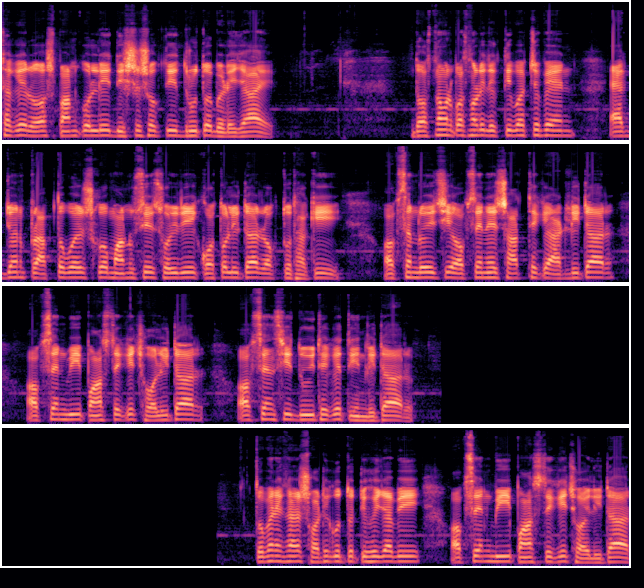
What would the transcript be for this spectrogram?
শাকের রস পান করলে দৃষ্টিশক্তি দ্রুত বেড়ে যায়। দশ নম্বর প্রশ্নটি দেখতে পাচ্ছ পেন একজন প্রাপ্তবয়স্ক মানুষের শরীরে কত লিটার রক্ত থাকে? অপশান রয়েছে অপশান এ সাত থেকে আট লিটার, অপশান বি পাঁচ থেকে ছ লিটার অপশান সি দুই থেকে তিন লিটার। তবে এখানে সঠিক উত্তরটি হয়ে যাবে অপশান বি, পাঁচ থেকে ছয় লিটার।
